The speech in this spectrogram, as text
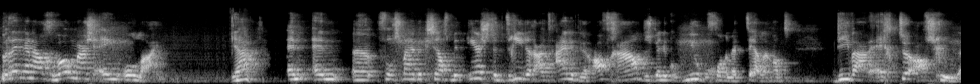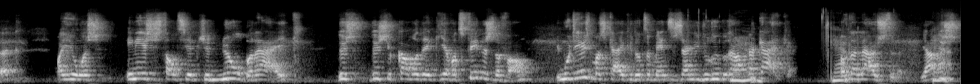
breng er nou gewoon maar eens één online. Ja? En, en volgens mij heb ik zelfs mijn eerste drie er uiteindelijk weer afgehaald. Dus ben ik opnieuw begonnen met tellen, want die waren echt te afschuwelijk. Maar jongens, in eerste instantie heb je nul bereik. Dus, dus je kan wel denken, ja, wat vinden ze ervan? Je moet eerst maar eens kijken dat er mensen zijn die er überhaupt naar kijken. Ja. Of naar luisteren. Ja? Dus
